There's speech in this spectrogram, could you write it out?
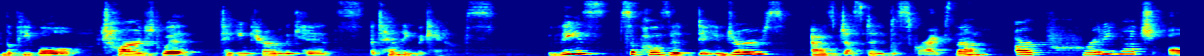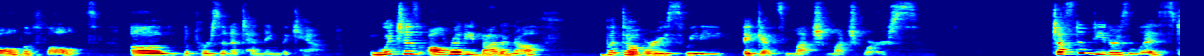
the people charged with taking care of the kids attending the camps. These supposed dangers, as Justin describes them, are pretty much all the fault of the person attending the camp, which is already bad enough, but don't worry, sweetie, it gets much, much worse. Justin Deeter's list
